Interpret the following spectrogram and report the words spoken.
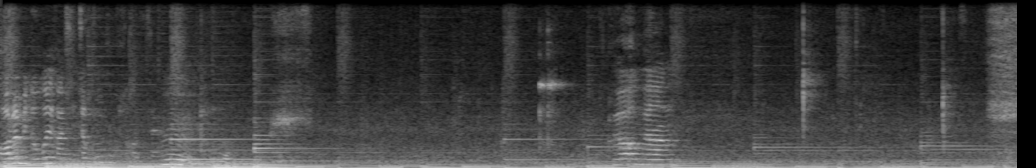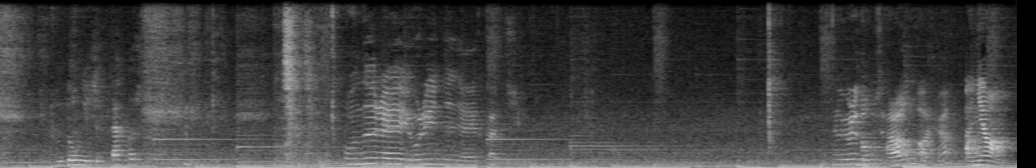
얼음이 녹으니까 진짜 콩국수 같아. 그 좀 닦았어. 오늘의 요리는 여기까지. 나 요리 너무 잘하는 거 아니야? 아니야.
